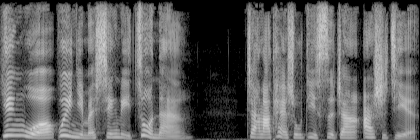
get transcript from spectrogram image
因我为你们心里作难。”加拉太书第四章二十节，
